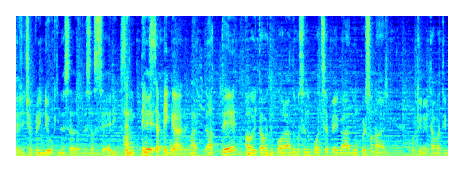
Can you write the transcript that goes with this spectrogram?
a, a gente aprendeu que nessa, nessa série. Você não tem que se apegar, né? a- Até a oitava temporada você não pode se apegar em um personagem. Porque na oitava tem-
